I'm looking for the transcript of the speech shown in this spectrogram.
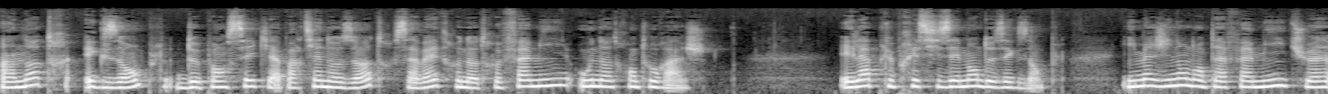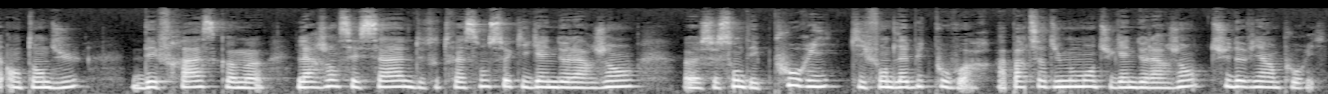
Un autre exemple de pensée qui appartiennent aux autres, ça va être notre famille ou notre entourage. Et là, plus précisément, deux exemples. Imaginons dans ta famille, tu as entendu des phrases comme l'argent c'est sale, de toute façon ceux qui gagnent de l'argent, euh, ce sont des pourris qui font de l'abus de pouvoir. À partir du moment où tu gagnes de l'argent, tu deviens un pourri.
